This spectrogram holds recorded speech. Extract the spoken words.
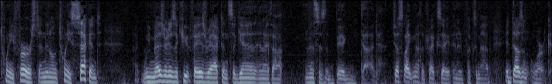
21st, and then on the 22nd, we measured his acute phase reactants again, and I thought, this is a big dud. Just like methotrexate and infliximab, it doesn't work.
